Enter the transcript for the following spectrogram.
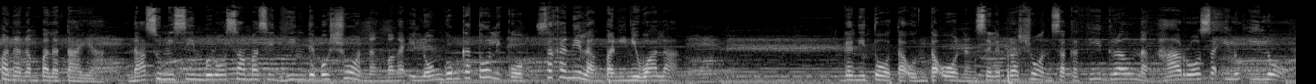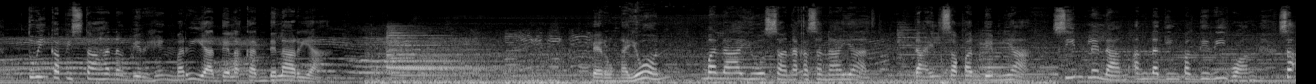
Pananampalataya na sumisimbolo sa masidhing debosyon ng mga Ilonggong Katoliko sa kanilang paniniwala. Ganito taon-taon ang selebrasyon sa Katedral ng Haro sa Iloilo tuwing kapistahan ng Birheng Maria de la Candelaria. Pero ngayon, malayo sa nakasanayan dahil sa pandemya, simple lang ang naging pagdiriwang sa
